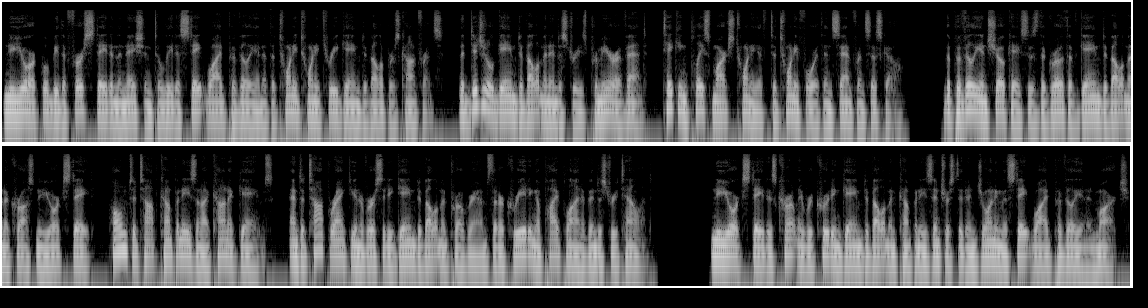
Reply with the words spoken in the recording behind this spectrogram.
New York will be the first state in the nation to lead a statewide pavilion at the 2023 Game Developers Conference, the digital game development industry's premier event, taking place March 20th to 24th in San Francisco. The pavilion showcases the growth of game development across New York State, home to top companies and iconic games, and to top ranked university game development programs that are creating a pipeline of industry talent. New York State is currently recruiting game development companies interested in joining the statewide pavilion in March.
